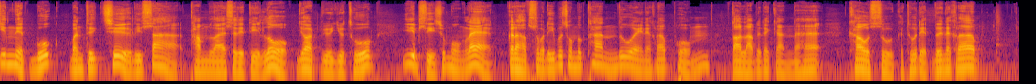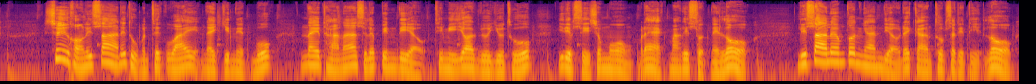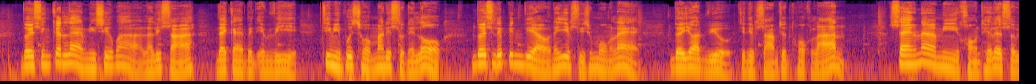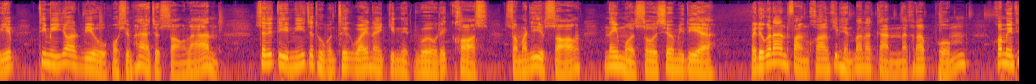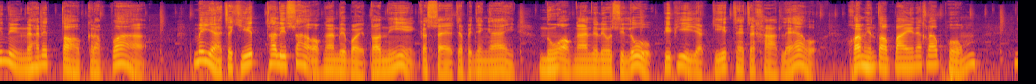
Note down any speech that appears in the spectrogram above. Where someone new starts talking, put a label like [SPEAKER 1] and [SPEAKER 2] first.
[SPEAKER 1] กินเน็ตบุ๊กบันทึกชื่อลิซ่าทำลายสถิติโลกยอดวิว YouTube 24 ชั่วโมงแรก กราบสวัสดีผู้ชมทุกท่านด้วยนะครับผมต้อนรับด้วยกันนะฮะ เข้าสู่กระทู้เด็ดด้วยนะครับ ชื่อของลิซ่าได้ถูกบันทึกไว้ในกินเน็ตบุ๊กในฐานะศิลปินเดี่ยวที่มียอดวิว YouTube 24 ชั่วโมง แรกมากที่สุดในโลก ลิซ่าเริ่มต้นงานเดี่ยวด้วยการทุบสถิติโลก โดยซิงเกิลแรกมีชื่อว่าลาลิสาได้กลายเป็น MV ที่มีผู้ชมมากที่สุดในโลก โดยศิลปินเดี่ยวใน 24 ชั่วโมงแรก โดยยอดวิว 73.6 ล้านแซงหน้ามีของ Taylor Swift ที่มียอดวิว 65.2 ล้าน สถิตินี้จะถูกบันทึกไว้ใน Guinness World Records 2022 ในหมวดโซเชียลมีเดีย ไปดูกันด้านฝั่งความคิดเห็นบ้างละกันนะครับผม ความเห็นที่หนึ่งนะฮะได้ตอบกลับว่า ไม่อยากจะคิดถ้าลิซ่าออกงานบ่อยๆ ตอนนี้ กระแสจะเป็นยังไง หนูออกงานเร็วๆสิลูก พี่ๆอยากกรีดใจจะขาดแล้ว ความเห็นต่อไปนะครับผม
